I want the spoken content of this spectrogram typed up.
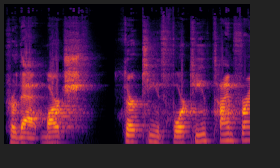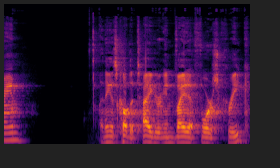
for that March 13th, 14th time frame. I think it's called the Tiger Invite at Forest Creek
